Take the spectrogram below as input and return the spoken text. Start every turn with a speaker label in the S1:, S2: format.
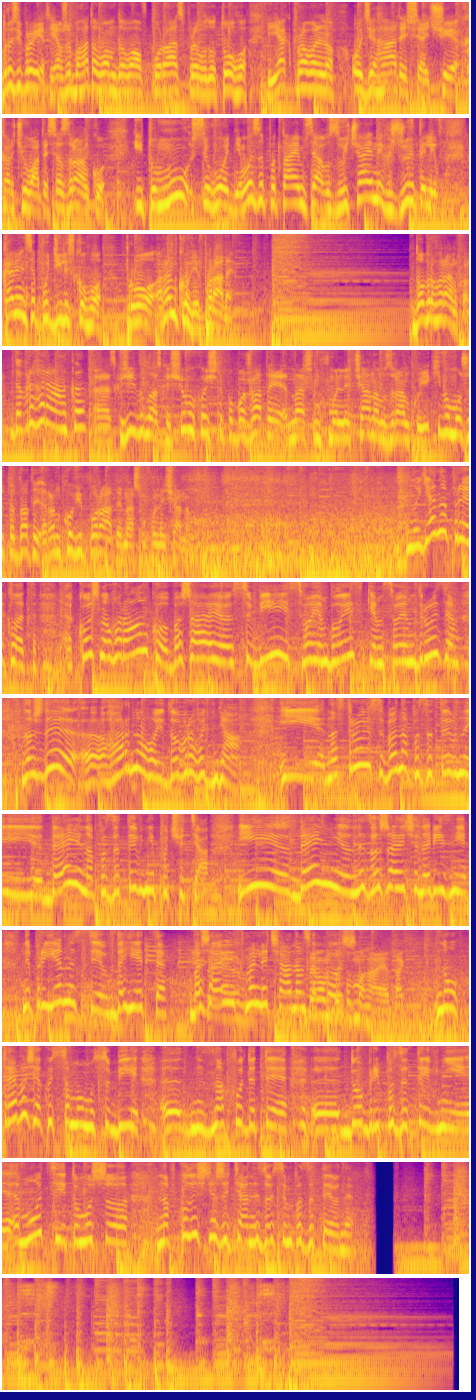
S1: Друзі, привіт! Я вже багато вам давав порад з приводу того, як правильно одягатися чи харчуватися зранку. І тому сьогодні ми запитаємося в звичайних жителів Кам'янця-Подільського про ранкові поради. Доброго ранку.
S2: Доброго ранку.
S1: Е, Скажіть, будь ласка, що ви хочете побажати нашим хмельничанам зранку? Які ви можете дати ранкові поради нашим хмельничанам?
S2: Ну я, наприклад, кожного ранку бажаю собі, своїм близьким, своїм друзям завжди е, гарного і доброго дня. І настрою себе на позитивний день, на позитивні почуття. І день, незважаючи на різні неприємності, вдається. Бажаю і хмельничанам
S1: Це вам
S2: також.
S1: допомагає, так?
S2: Ну, треба ж якось самому собі е, знаходити е, добрі позитивні емоції, тому що навколишнє життя не зовсім позитивне.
